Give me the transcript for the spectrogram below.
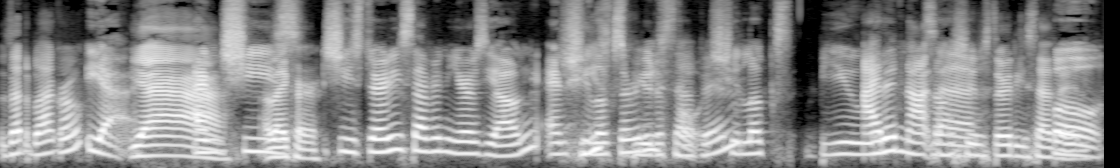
is that the black girl? Yeah. Yeah, And she's I like her. She's 37 years young and she She's looks beautiful. She looks I did not know she was thirty-seven. Full.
